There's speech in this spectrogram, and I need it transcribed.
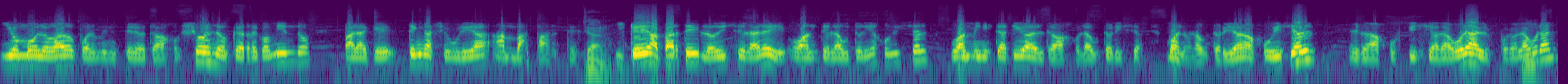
y homologado por el Ministerio de Trabajo. Yo es lo que recomiendo para que tenga seguridad ambas partes. Y que aparte lo dice la ley, o ante la autoridad judicial o administrativa del trabajo. La autoridad, bueno, la autoridad judicial es la justicia laboral, foro laboral,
